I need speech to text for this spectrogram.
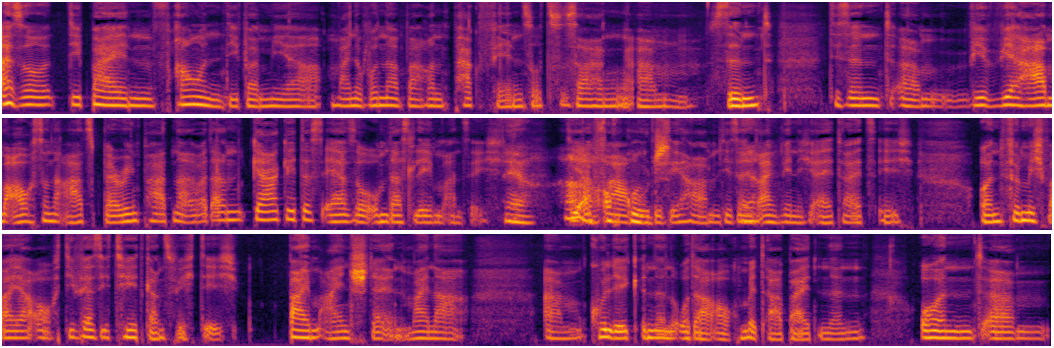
Also die beiden Frauen, die bei mir meine wunderbaren Packfeen sozusagen ähm, sind, die sind, ähm, wir, wir haben auch so eine Art Sparring-Partner, aber dann ja, geht es eher so um das Leben an sich. Ja. Die Ah, Erfahrung, die sie haben, die sind Ja. ein wenig älter als ich. Und für mich war ja auch Diversität ganz wichtig beim Einstellen meiner ähm, KollegInnen oder auch Mitarbeitenden. Und ähm,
